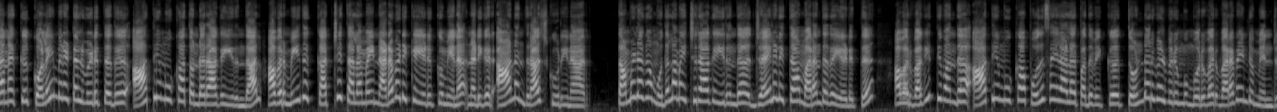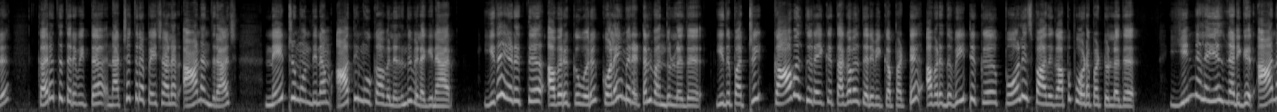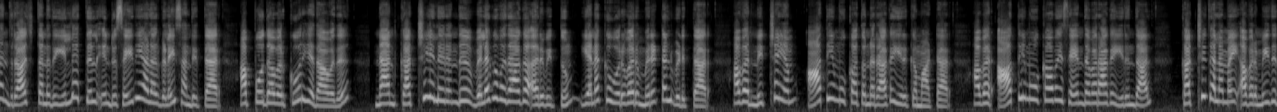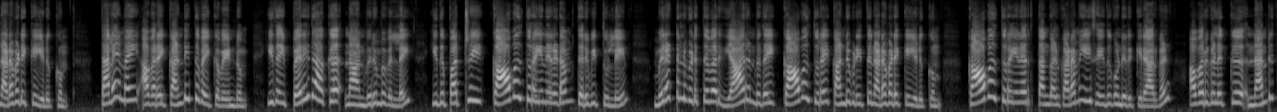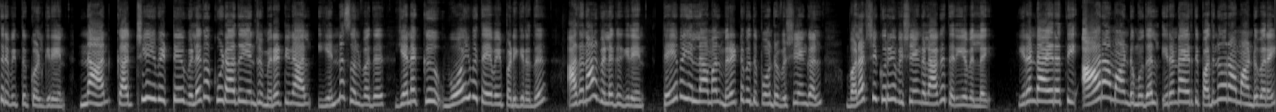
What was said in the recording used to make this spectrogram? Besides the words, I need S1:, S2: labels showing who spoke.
S1: தனக்கு கொலை மிரட்டல் விடுத்தது அதிமுக தொண்டராக இருந்தால் அவர் மீது கட்சி தலைமை நடவடிக்கை எடுக்கும் என நடிகர் ஆனந்த்ராஜ் கூறினார். தமிழக முதலமைச்சராக இருந்த ஜெயலலிதா மறந்ததை அடுத்து அவர் வகித்து வந்த அதிமுக பொதுச் செயலாளர் பதவிக்கு தொண்டர்கள் விரும்பும் ஒருவர் வரவேண்டும் என்று கருத்து தெரிவித்த நட்சத்திர பேச்சாளர் ஆனந்த்ராஜ் நேற்று முன்தினம் அதிமுகவிலிருந்து விலகினார். இதையடுத்து அவருக்கு ஒரு கொலை மிரட்டல் வந்துள்ளது. இது பற்றி காவல்துறைக்கு தகவல் தெரிவிக்கப்பட்டு அவரது வீட்டுக்கு போலீஸ் பாதுகாப்பு போடப்பட்டுள்ளது. இந்நிலையில் நடிகர் ஆனந்த்ராஜ் தனது இல்லத்தில் இன்று செய்தியாளர்களை சந்தித்தார். அப்போது அவர் கூறியதாவது நான் கட்சியிலிருந்து விலகுவதாக அறிவித்தும் எனக்கு ஒருவர் மிரட்டல் விடுத்தார். அவர் நிச்சயம் அதிமுக தொண்டராக இருக்க மாட்டார். அவர் அதிமுகவை சேர்ந்தவராக இருந்தால் கட்சி தலைமை அவர் மீது நடவடிக்கை எடுக்கும். தலைமை அவரை கண்டித்து வைக்க வேண்டும். இதை பெரிதாக்க நான் விரும்பவில்லை. இது பற்றி காவல்துறையினரிடம் தெரிவித்துள்ளேன். மிரட்டல் விடுத்தவர் யார் என்பதை காவல்துறை கண்டுபிடித்து நடவடிக்கை எடுக்கும். காவல்துறையினர் தங்கள் கடமையை செய்து கொண்டிருக்கிறார்கள். அவர்களுக்கு நன்றி தெரிவித்துக் கொள்கிறேன். நான் கட்சியை விட்டு விலகக்கூடாது என்று மிரட்டினால் என்ன சொல்வது? எனக்கு ஓய்வு தேவைப்படுகிறது. அதனால் விலகுகிறேன். தேவையில்லாமல் மிரட்டுவது போன்ற விஷயங்கள் வளர்ச்சிக்குரிய விஷயங்களாக தெரியவில்லை. இரண்டாயிரத்தி ஆறாம் ஆண்டு முதல் இரண்டாயிரத்தி பதினோராம் ஆண்டு வரை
